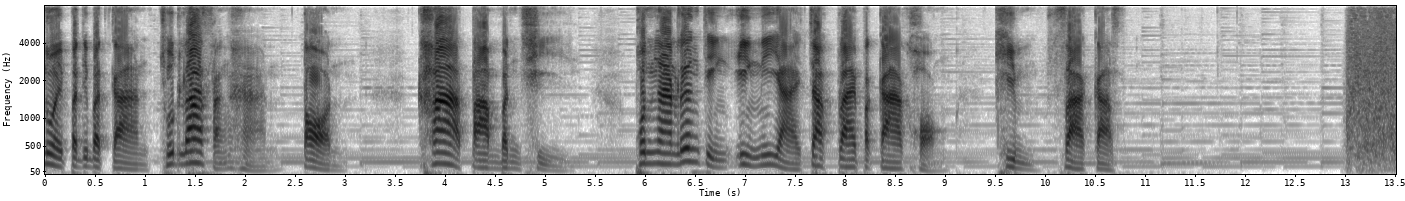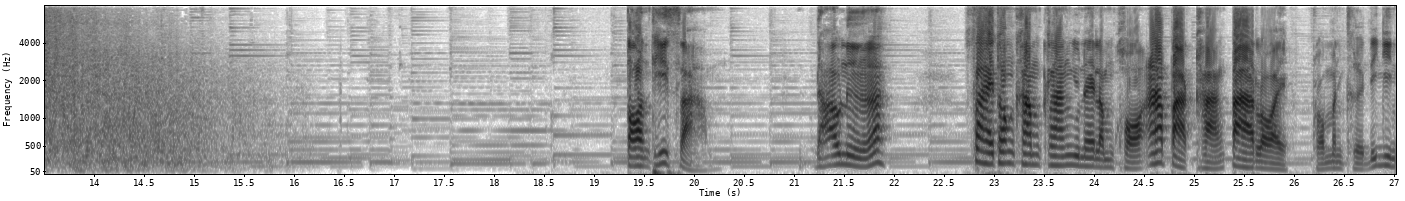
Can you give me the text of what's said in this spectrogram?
หน่วยปฏิบัติการชุดล่าสังหาร ตอนฆ่าตามบัญชี ผลงานเรื่องจริงอิงนิยายจากปลายปากกาของ คิม ซากัส ตอนที่สามดาวเหนือ สายทองคำคลังอยู่ในลำคออ้าปากขางตาลอย เพราะมันเคยได้ยิน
